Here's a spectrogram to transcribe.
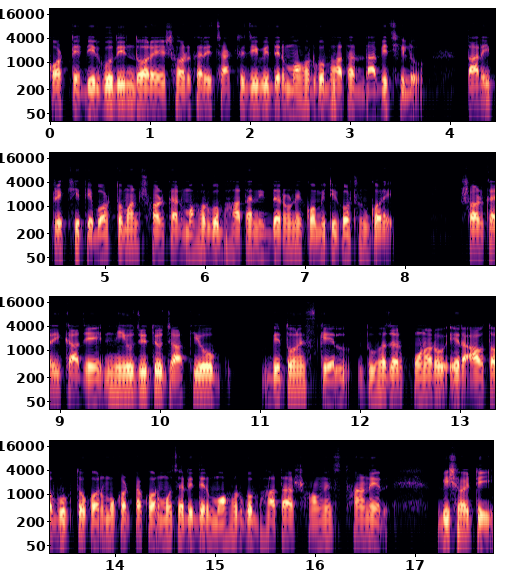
করতে দীর্ঘদিন ধরে সরকারি চাকরিজীবীদের মহার্ঘ ভাতার দাবি ছিল, তারই প্রেক্ষিতে বর্তমান সরকার মহার্ঘ ভাতা নির্ধারণে কমিটি গঠন করে। সরকারি কাজে নিয়োজিত জাতীয় বেতন স্কেল দু পনেরো এর আওতাভুক্ত কর্মকর্তা কর্মচারীদের মহার্ঘ ভাতা সংস্থানের বিষয়টি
